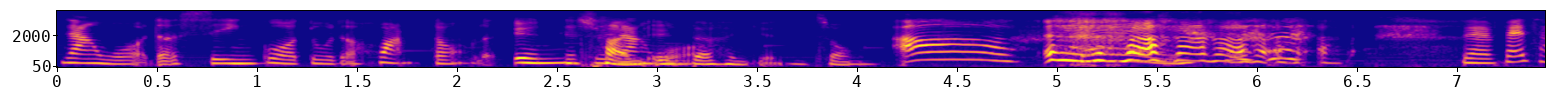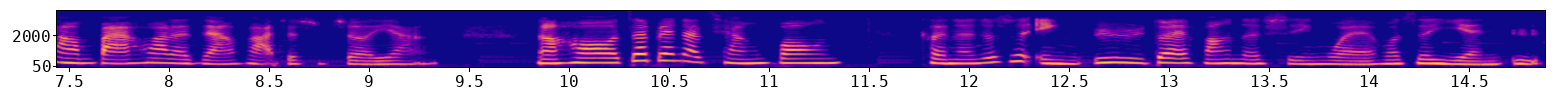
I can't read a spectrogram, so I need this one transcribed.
让我的心过度的晃动了，晕船晕的很严重哦。Oh, 对，非常白话的讲法就是这样。然后这边的强风可能就是隐喻对方的行为或是言语，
